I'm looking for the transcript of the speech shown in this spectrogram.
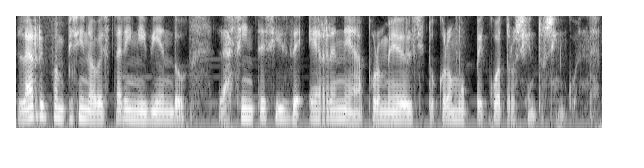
la rifampicina va a estar inhibiendo la síntesis de RNA por medio del citocromo P450.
